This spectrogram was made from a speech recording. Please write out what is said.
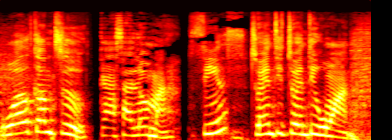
Welcome to Casa Loma since 2021.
